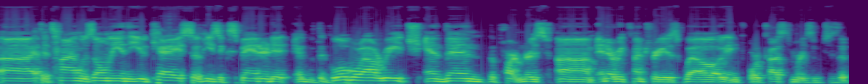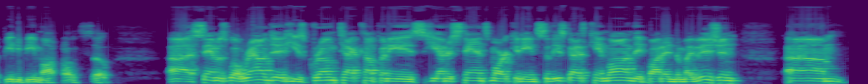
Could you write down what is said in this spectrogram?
Uh, at the time was only in the UK, so he's expanded it with the global outreach and then the partners um, in every country as well, and, or customers, which is a B2B model. So uh, Sam is well rounded. He's grown tech companies. He understands marketing. So these guys came on. They bought into my vision, um,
